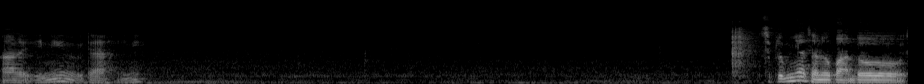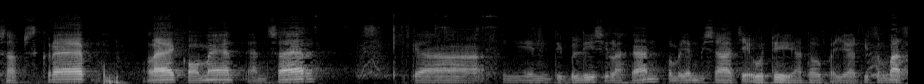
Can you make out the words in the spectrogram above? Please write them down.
kali ini udah ini. Sebelumnya jangan lupa untuk subscribe like comment dan share. Jika ingin dibeli silahkan. Pembayaran bisa COD atau bayar di tempat.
